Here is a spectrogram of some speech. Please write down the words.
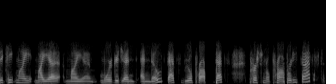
To keep my my uh, my uh, mortgage and and note that's real prop that's personal property theft.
